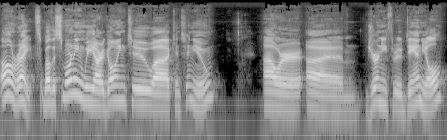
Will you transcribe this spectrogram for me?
All right. Well, this morning we are going to uh, continue our um, journey through Daniel.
